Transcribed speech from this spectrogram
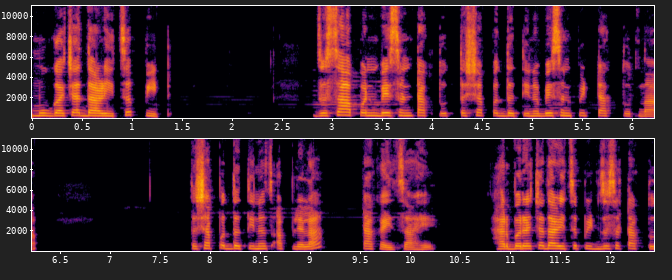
मुगाच्या डाळीचं पीठ. जसं आपण बेसन टाकतो तशा पद्धतीनं बेसन पीठ टाकतो ना तशा पद्धतीनंच आपल्याला टाकायचं आहे. हरभऱ्याच्या डाळीचं पीठ जसं टाकतो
